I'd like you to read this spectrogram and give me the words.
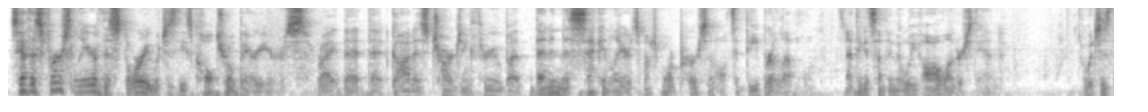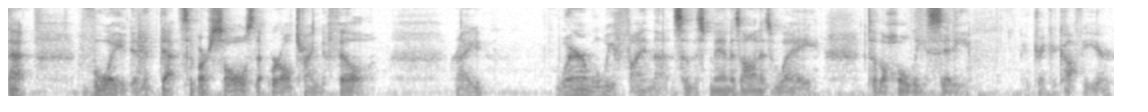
So you have this first layer of this story, which is these cultural barriers, right? That that God is charging through. But then in this second layer, it's much more personal. It's a deeper level. I think it's something that we all understand, which is that void in the depths of our souls that we're all trying to fill, right? Where will we find that? So this man is on his way to the holy city. Drink a coffee here.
